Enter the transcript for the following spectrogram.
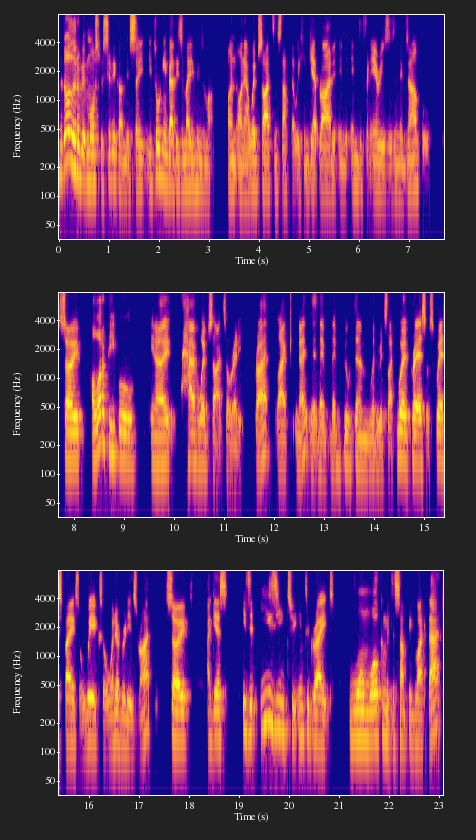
to go a little bit more specific on this, so you're talking about these amazing things on, on our websites and stuff that we can get right in, in different areas as an example. So a lot of people, you know, have websites already, right? Like, you know, they, they've, they've built them, whether it's like WordPress or Squarespace or Wix or whatever it is, right? So I guess, is it easy to integrate warm welcome into something like that,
